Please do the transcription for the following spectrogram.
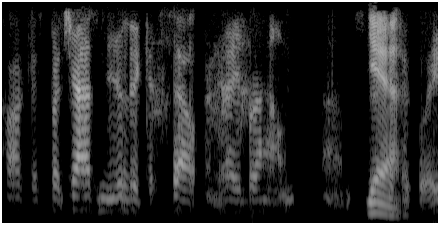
Caucus, but jazz music itself and Ray Brown um, specifically. Yeah.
